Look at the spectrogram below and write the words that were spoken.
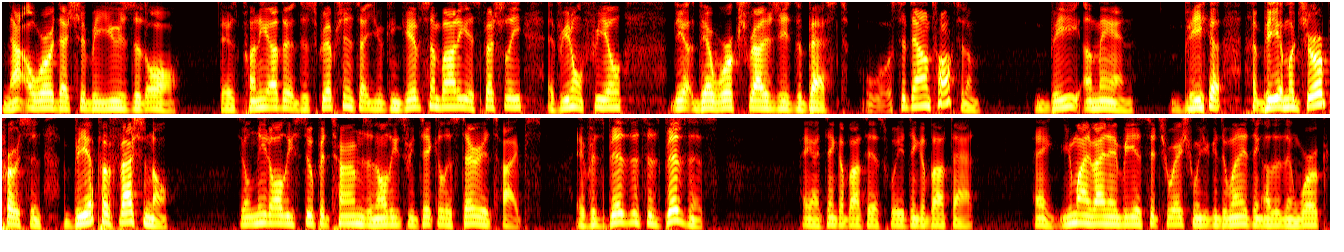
Not a word that should be used at all. There's plenty other descriptions that you can give somebody, especially if you don't feel their, their work strategy is the best. Sit down and talk to them. Be a man. Be a, be a mature person. Be a professional. You don't need all these stupid terms and all these ridiculous stereotypes. If it's business, it's business. Hey, I think about this. What do you think about that? Hey, you might might be a situation where you can do anything other than work,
